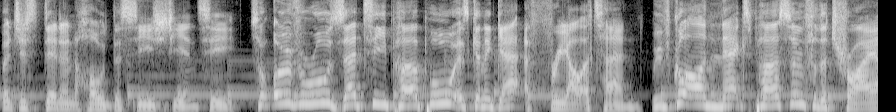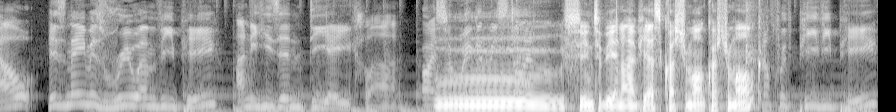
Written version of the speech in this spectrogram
but just didn't hold the siege TNT. So overall, ZT Purple is gonna get a 3 out of 10. We've got our next person for the tryout. His name is Real MVP, and he's in DA Clan. So we're gonna be starting Ooh, soon to be an IPS? Question mark, question mark? PvP.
